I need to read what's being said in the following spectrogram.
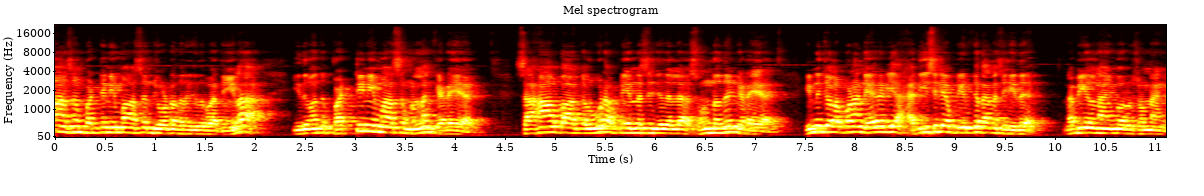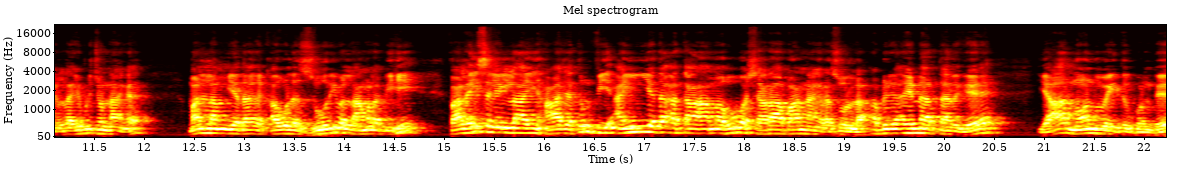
மாதம் பட்டினி மாதம் சொல்கிறது இருக்குது பார்த்தீங்களா இது வந்து பட்டினி மாதமெல்லாம் கிடையாது. சஹாபாக்கள் கூட அப்படி என்ன செஞ்சதில்ல? சொன்னதும் கிடையாது. இன்னும் சொல்லப்போனால் நேரடியாக ஹதீஸ்லேயே அப்படி இருக்க தானே செய்யுது. நபிகள் நாயமர் சொன்னாங்கல்ல எப்படி சொன்னாங்க? மல்லம் எத கவுல சூரி வல்ல அமலபிஹி பலைசல் இல்லாய் ஹாஜத்தும் ஃபி ஐயத தாமஹு ஷராபான் நாங்கள் ரசூல்லா அப்படி என்ன அர்த்தம் அதுக்கு? யார் நோன்பு வைத்துக்கொண்டு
